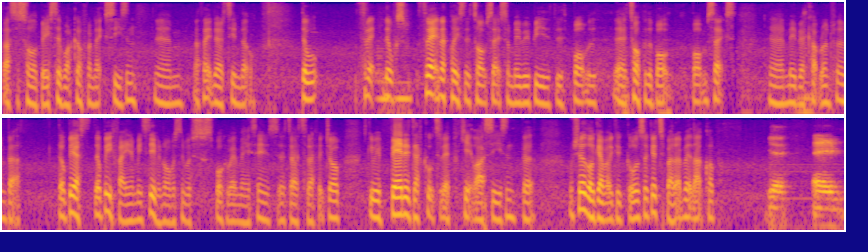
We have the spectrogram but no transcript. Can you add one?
that's a solid base to work on for next season. Um, I think they're a team that'll they'll they'll threaten a place in the top six or maybe be the bottom of the, uh, top of the bottom bottom six. Uh, maybe a cup run for them, but they'll be a, they'll be fine. I mean, Stephen Robinson we've spoken about many times. Has done a terrific job. It's going to be very difficult to replicate last season, but I'm sure they'll give it a good go. There's a good spirit about that club. Yeah. Um,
